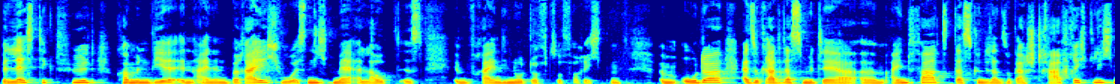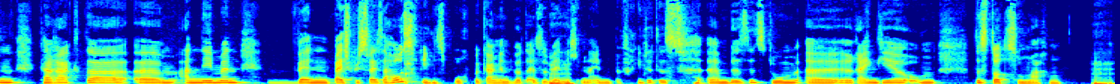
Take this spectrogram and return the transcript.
belästigt fühlt, kommen wir in einen Bereich, wo es nicht mehr erlaubt ist, im Freien die Notdurft zu verrichten. Ähm, oder, also gerade das mit der ähm, Einfahrt, das könnte dann sogar strafrechtlichen Charakter ähm, annehmen, wenn beispielsweise Hausfriedensbruch begangen wird. Also wenn mhm. ich in ein befriedetes ähm, Besitztum äh, reingehe, um das dort zu machen. Mhm.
